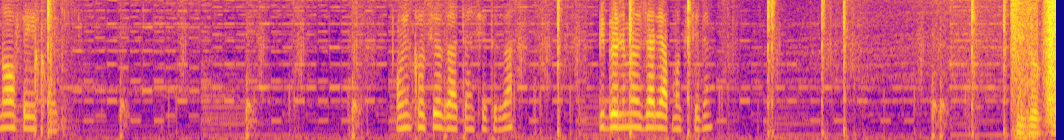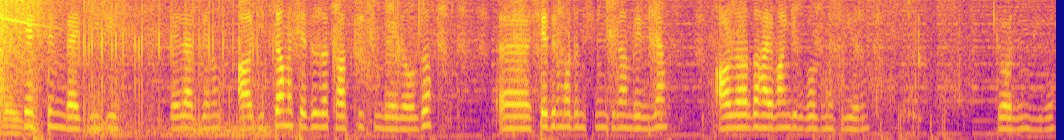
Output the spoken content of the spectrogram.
No fair fight. Oyun kasıyor zaten Shatter'da. Bir bölüme özel yapmak istedim. Kestim be GG. Beyler canım Aa, gitti ama Shader'da kastığı için böyle oldu. Ee, Shader modun ismini falan vereceğim. Arda hayvan gibi golden apple. Gördüğünüz gibi.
